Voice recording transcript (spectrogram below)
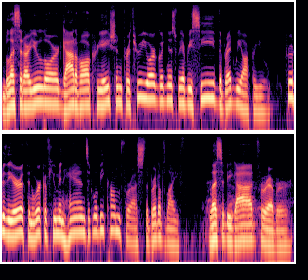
Blessed are you, Lord, God of all creation, for through your goodness we have received the bread we offer you fruit of the earth and work of human hands, it will become for us the bread of life. Blessed be God forever.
